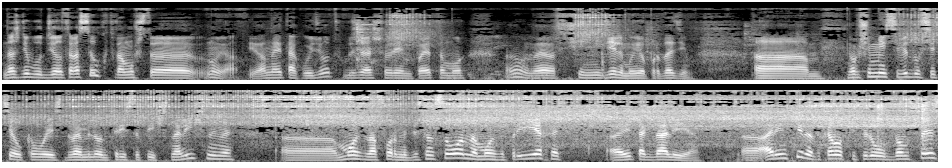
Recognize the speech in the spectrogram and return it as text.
Даже не буду делать рассылку, потому что ну, она и так уйдет в ближайшее время, поэтому ну, наверное, в течение недели мы ее продадим. А, в общем, имейте в виду все те, у кого есть 2 миллиона 300 тысяч наличными. А, можно оформить дистанционно, можно приехать а, и так далее. Ориентир это короткий переулок, дом 6.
